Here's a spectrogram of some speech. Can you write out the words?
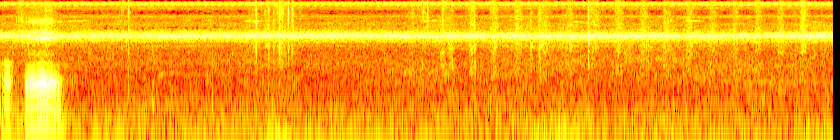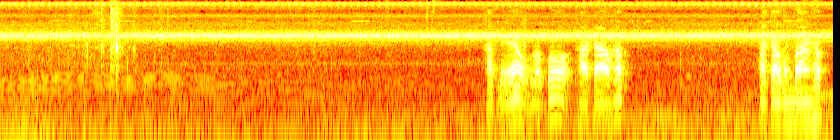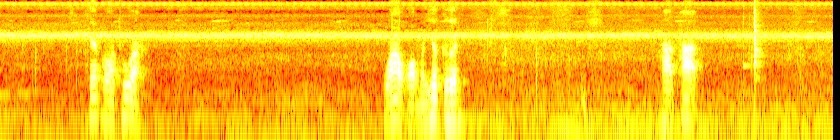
โอเค ขัดแล้วเราก็ทากาวครับ ทากาวบางๆครับ แค่พอทั่ว ว้าว ออกมาเยอะเกินพลาดพลาด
